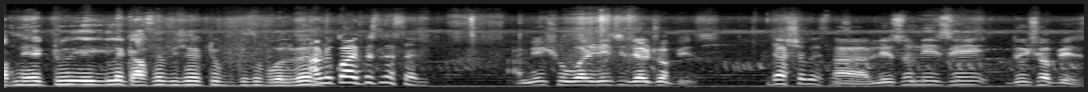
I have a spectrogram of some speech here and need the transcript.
আপনি একটু এইগুলো গাছের বিষয়ে একটু কিছু বলবেন। আপনি কয় পিস নেছেন আমি সুপারি নিয়েছি দেড়শো পিস দেড়শো পিস হ্যাঁ লিচু নিয়েছি দুইশো পিস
